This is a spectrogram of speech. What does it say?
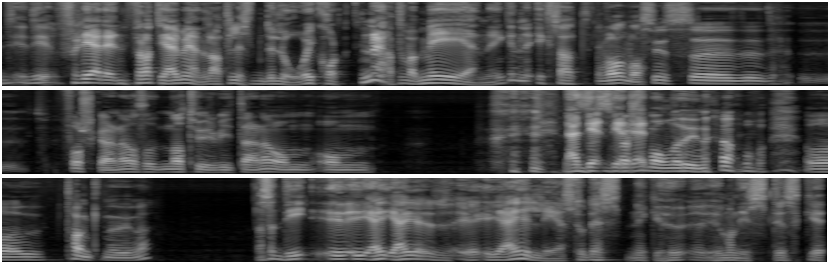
de, de, for de er redd for at jeg mener at det, liksom, det lå i kortene, at det var meningen. ikke sant? Hva, hva syns uh, forskerne, altså naturviterne, om, om Nei, det, spørsmålene dine og, og tankene dine? Altså, de, jeg, jeg, jeg, leser jo nesten ikke humanistiske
